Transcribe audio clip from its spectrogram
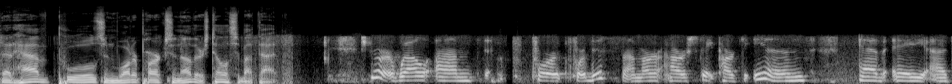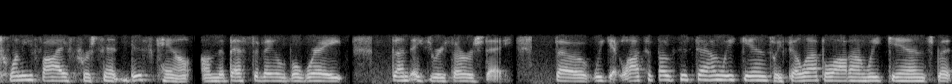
that have pools and water parks and others. Tell us about that. Sure. Well, um, for for this summer, our state park inns have a, a 25% discount on the best available rate Sunday through Thursday. So we get lots of folks stay on weekends. We fill up a lot on weekends, but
